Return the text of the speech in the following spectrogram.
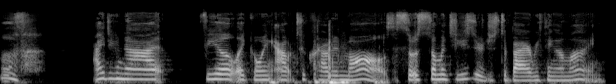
"Ugh, I do not feel like going out to crowded malls. So it's so much easier just to buy everything online.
